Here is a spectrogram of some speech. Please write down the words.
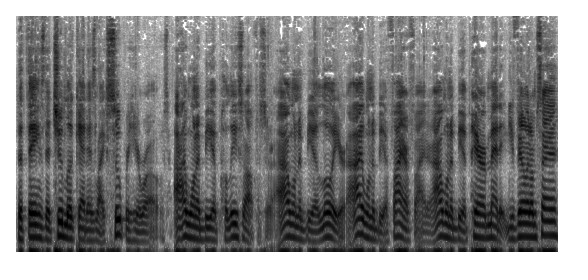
the things that you look at as like superheroes. I want to be a police officer. I want to be a lawyer. I want to be a firefighter. I want to be a paramedic. You feel what I'm saying?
